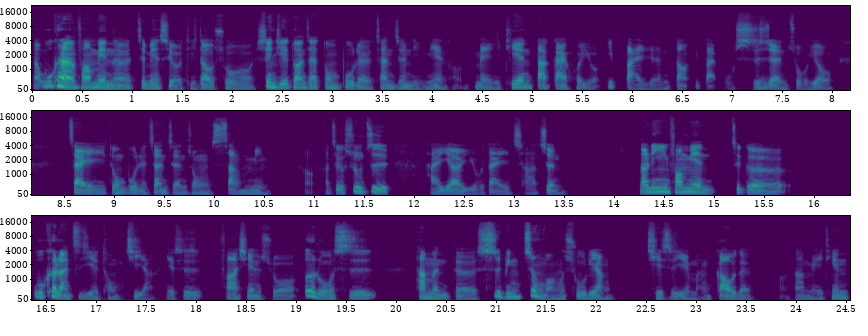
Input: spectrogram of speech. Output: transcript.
那乌克兰方面呢，这边是有提到说，现阶段在东部的战争里面，哈，每天大概会有一百人到一百五十人左右在东部的战争中丧命。好，那这个数字还要有待查证。那另一方面，这个乌克兰自己的统计啊，也是发现说，俄罗斯他们的士兵阵亡数量其实也蛮高的。啊，那每天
